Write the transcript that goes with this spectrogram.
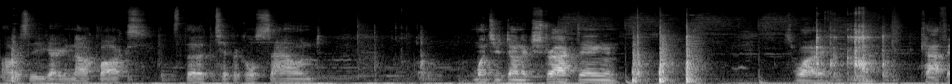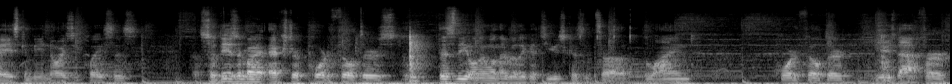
Obviously you got your knock box. It's the typical sound. Once you're done extracting, that's why cafes can be noisy places. So these are my extra portafilters. This is the only one that really gets used because it's a blind portafilter. Use that for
